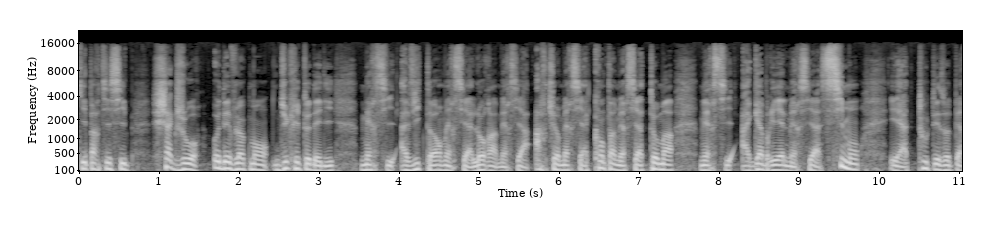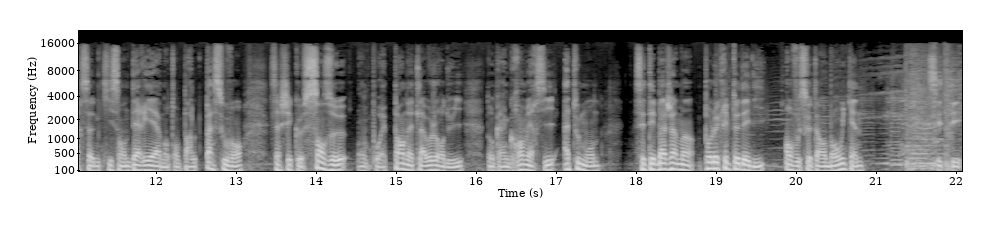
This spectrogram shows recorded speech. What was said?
qui participe chaque jour au développement du Crypto Daily. Merci à Victor, merci à Laura, merci à Arthur, merci à Quentin, merci à Thomas, merci à Gabriel, merci à Simon et à toutes les autres personnes qui sont derrière, dont on parle pas souvent. Sachez que sans eux, on pourrait pas en être là aujourd'hui. Donc un grand merci à tout le monde. C'était Benjamin pour le Crypto Daily, en vous souhaitant un bon week-end. C'était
